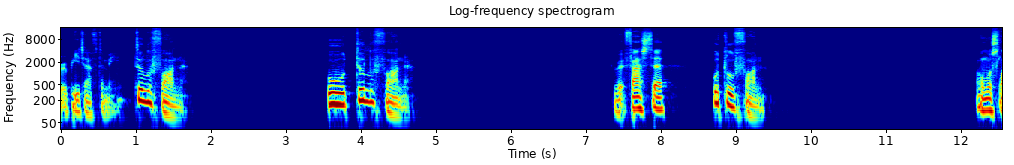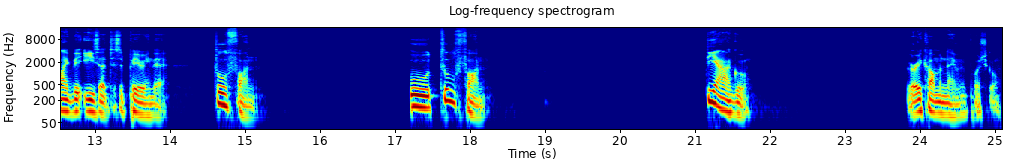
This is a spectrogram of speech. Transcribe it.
Repeat after me. Telefone. O telefone. A bit faster. O telefone. Almost like the E's are disappearing there. Telefone. O telefone. Tiago. Very common name in Portugal.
